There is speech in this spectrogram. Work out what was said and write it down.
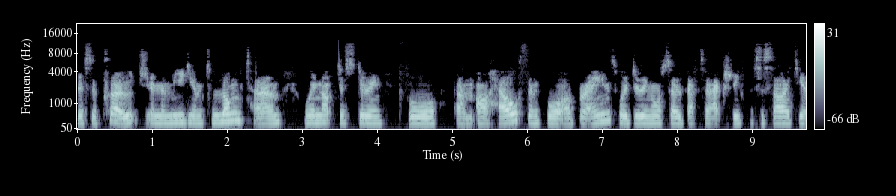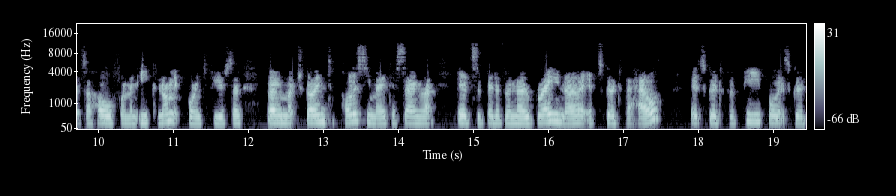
this approach in the medium to long term, we're not just doing for um, our health and for our brains, we're doing also better actually for society as a whole from an economic point of view. So, very much going to policymakers saying that it's a bit of a no brainer. It's good for health. It's good for people. It's good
